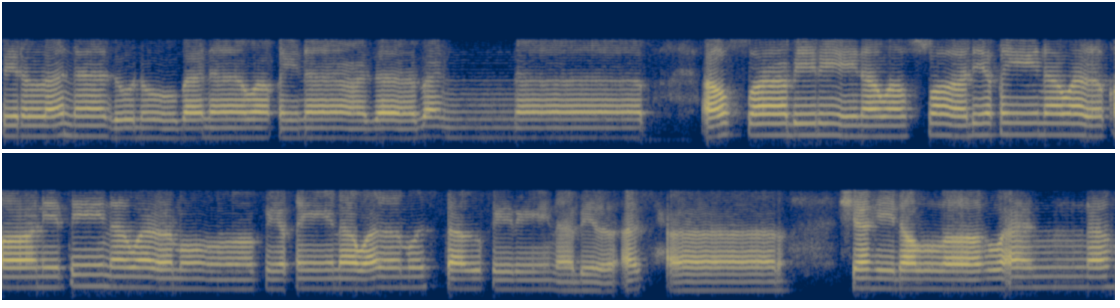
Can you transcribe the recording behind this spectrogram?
فاغفر لنا ذنوبنا وقنا عذاب النار. الصابرين والصادقين والقانتين والمنفقين والمستغفرين بالأسحار. شهد الله أنه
